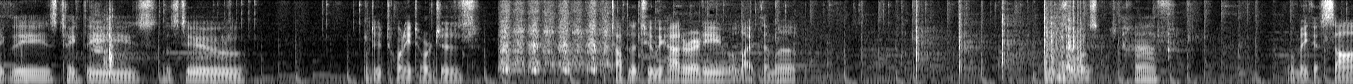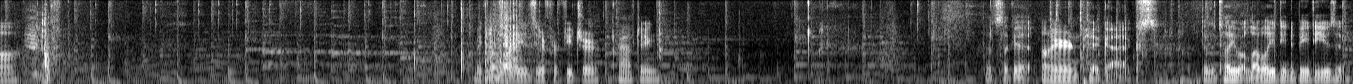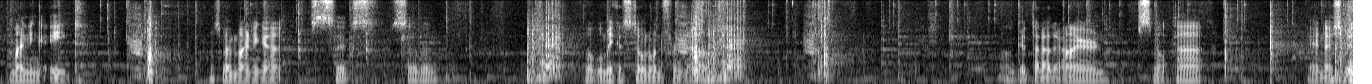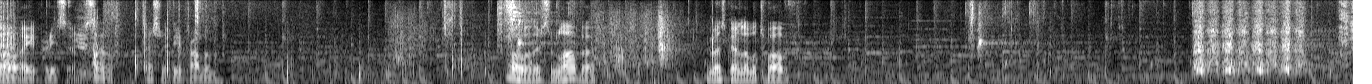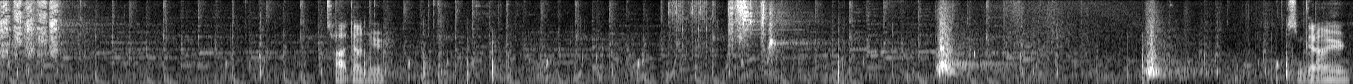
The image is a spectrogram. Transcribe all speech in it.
Take these, take these. Let's do. We'll do 20 torches. Top of the two we had already. We'll light them up. It's almost half. We'll make a saw. Make it a lot easier for future crafting. Let's look at iron pickaxe. Does it tell you what level you need to be to use it? Mining 8. What's my mining at? 6, 7. Well, we'll make a stone one for now. I'll get that other iron, smelt that. And I should be level 8 pretty soon, so that shouldn't be a problem. Oh, there's some lava. We must be on level 12. It's hot down here. Some good iron.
